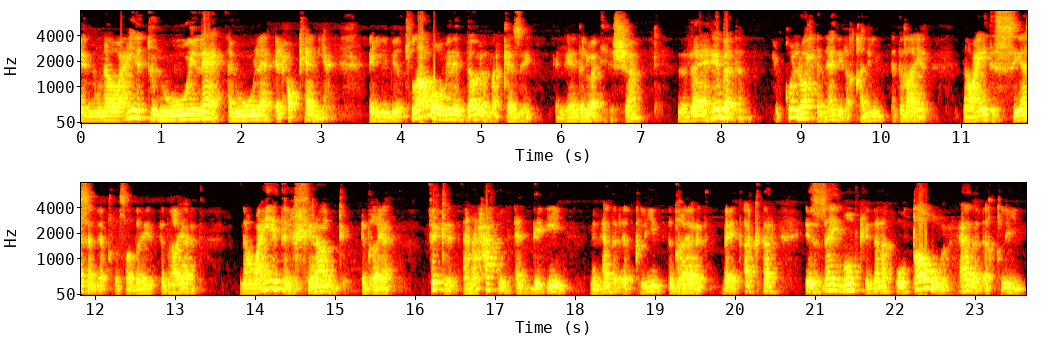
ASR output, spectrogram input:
إنه نوعية الولاة الولاة الحكام يعني. اللي بيطلعوا من الدولة المركزية اللي هي دلوقتي في الشام ذاهبة لكل واحدة من هذه الأقاليم اتغير. نوعية السياسة الاقتصادية اتغيرت. نوعية الخراج اتغيرت. فكرة أنا هاخد قد إيه من هذا الإقليم اتغيرت بقت أكتر. إزاي ممكن إن أنا أطور هذا الإقليم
